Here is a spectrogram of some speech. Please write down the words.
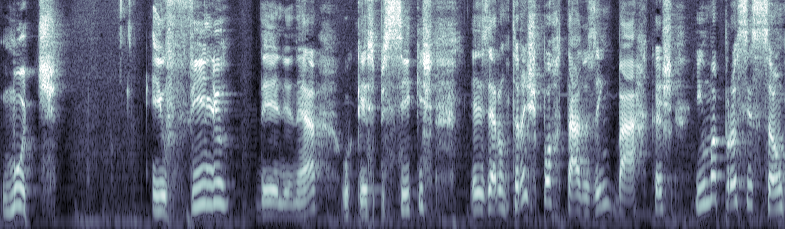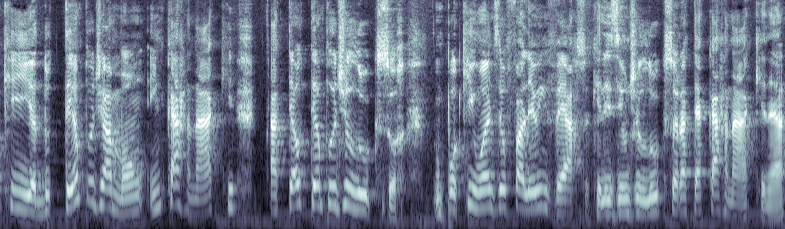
Mut e o filho dele, né? O Case Psiques, eles eram transportados em barcas em uma procissão que ia do Templo de Amon, em Karnak, até o Templo de Luxor. Um pouquinho antes eu falei o inverso, que eles iam de Luxor até Karnak, né?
